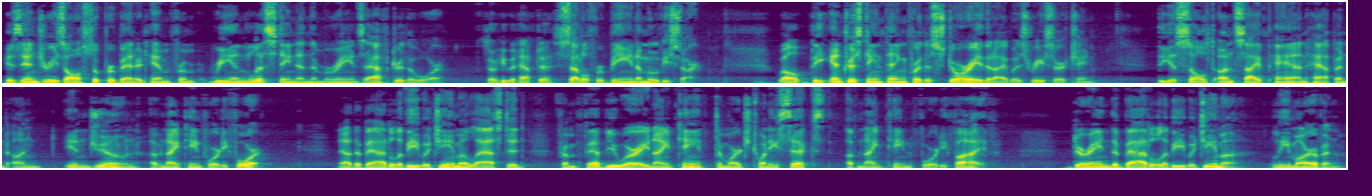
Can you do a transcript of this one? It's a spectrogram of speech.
His injuries also prevented him from re enlisting in the Marines after the war, so he would have to settle for being a movie star. Well, the interesting thing for the story that I was researching, the assault on Saipan happened on, in June of 1944. Now, the Battle of Iwo Jima lasted from February 19th to March 26th of 1945. During the Battle of Iwo Jima, Lee Marvin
